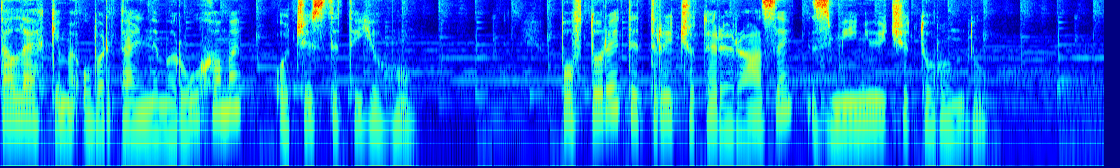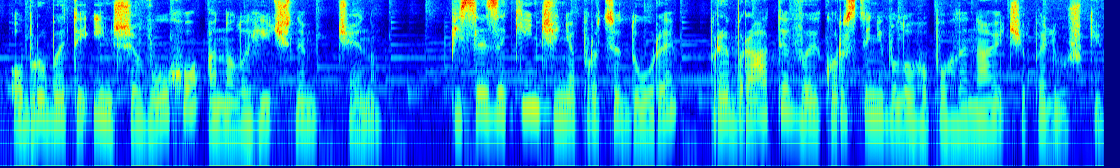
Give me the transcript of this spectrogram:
та легкими обертальними рухами очистити його. Повторити 3-4 рази, змінюючи турунду обробити інше вухо аналогічним чином. Після закінчення процедури прибрати використані вологопоглинаючі пелюшки.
